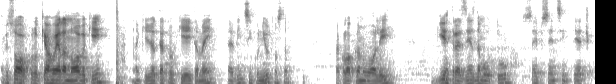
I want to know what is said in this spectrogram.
Pessoal, coloquei a arruela nova aqui. Aqui já até torqueei também. É 25 newtons, tá? Tá colocando o óleo aí. Gear 300 da Motul, 100% sintético.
